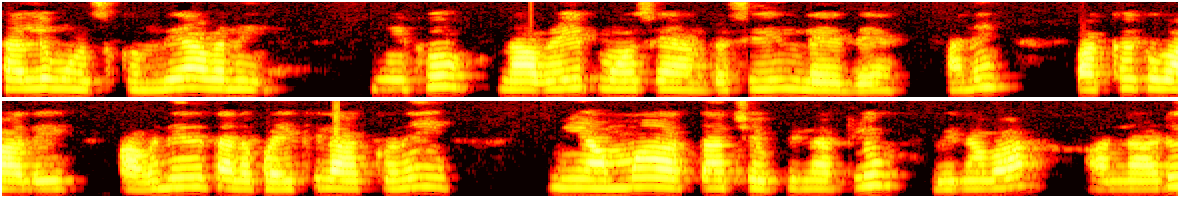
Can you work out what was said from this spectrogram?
కళ్ళు మూసుకుంది అవని. నీకు నా వెయిట్ మోసే అంత సీన్ లేదే అని పక్కకు వాలి. అవనిని తన పైకి లాక్కొని మీ అమ్మ అత్త చెప్పినట్లు వినవా? అన్నాడు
